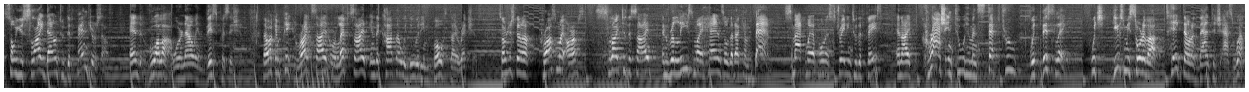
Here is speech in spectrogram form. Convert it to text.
So you slide down to defend yourself and voila, we're now in this position. Now I can pick right side or left side. In the kata, we do it in both directions. So I'm just gonna cross my arms, slide to the side and release my hand so that I can BAM! Smack my opponent straight into the face and I crash into him and step through with this leg, which gives me sort of a takedown advantage as well.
